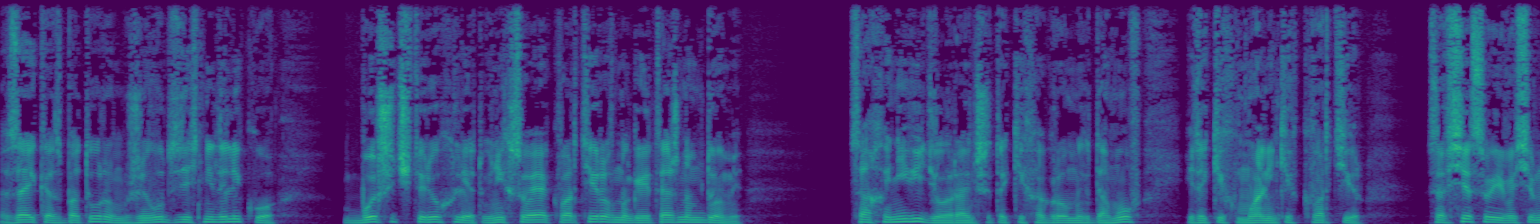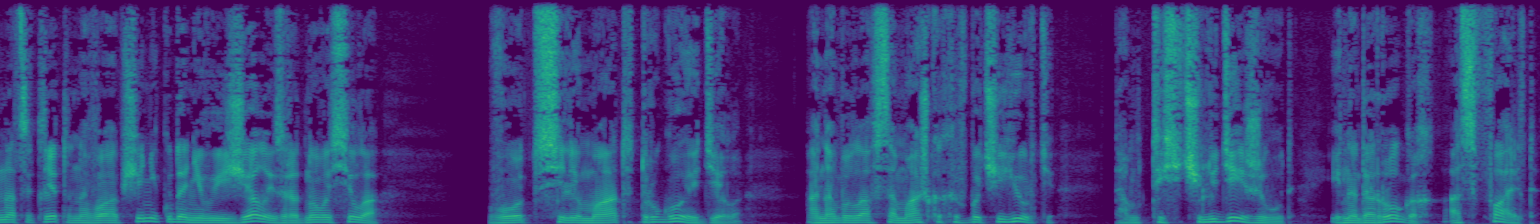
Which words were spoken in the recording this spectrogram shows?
Зайка с Батуром живут здесь недалеко, больше четырех лет, у них своя квартира в многоэтажном доме. Цаха не видел раньше таких огромных домов и таких маленьких квартир. За все свои восемнадцать лет она вообще никуда не выезжала из родного села. Вот Селимат — другое дело. Она была в Самашках и в Бачиюрте. Там тысячи людей живут — и на дорогах асфальт.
